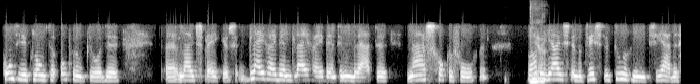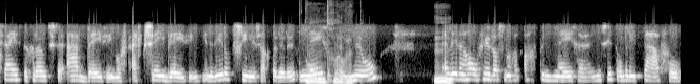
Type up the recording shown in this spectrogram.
continu klonk de oproep door de uh, luidsprekers. Blijf waar je bent, blijf waar je bent. En inderdaad, de naschokken volgden. We hadden Ja. juist, en dat wisten we toen nog niet, ja, de vijfde grootste aardbeving, of eigenlijk zeebeving, in de wereldgeschiedenis achter de rug. 9,0. Hmm. En binnen een half uur was er nog een 8,9. Je zit onder die tafel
